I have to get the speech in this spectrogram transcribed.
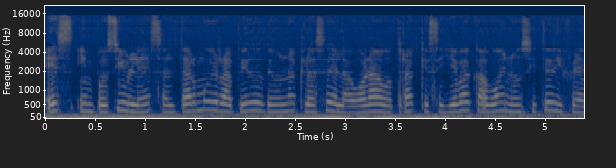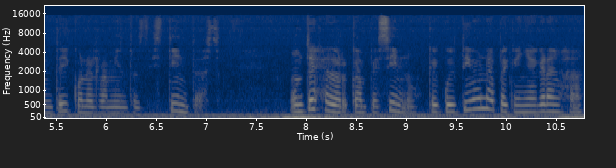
Es imposible saltar muy rápido de una clase de labor a otra que se lleva a cabo en un sitio diferente y con herramientas distintas. Un tejedor campesino que cultiva una pequeña granja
